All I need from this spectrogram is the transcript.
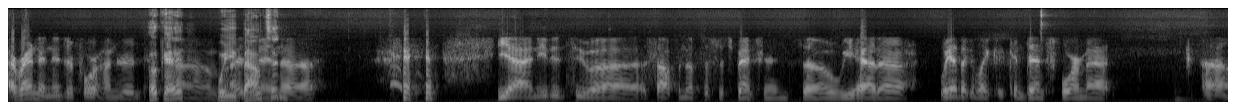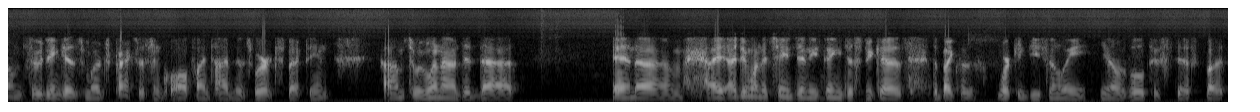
I ran a Ninja 400. Okay, Um, were you I've bouncing? been, uh, yeah, I needed to uh, soften up the suspension, so we had a we had like, like a condensed format, um, so we didn't get as much practice and qualifying time as we were expecting. Um, so we went out and did that, and um, I, I didn't want to change anything just because the bike was working decently. You know, it was a little too stiff, but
